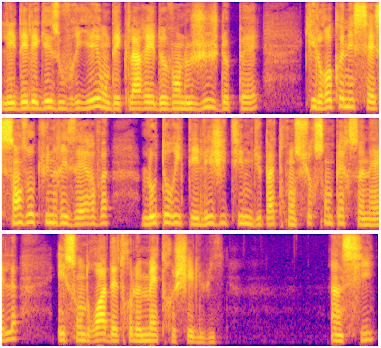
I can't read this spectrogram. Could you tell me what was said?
Les délégués ouvriers ont déclaré devant le juge de paix qu'ils reconnaissaient sans aucune réserve l'autorité légitime du patron sur son personnel et son droit d'être le maître chez lui. Ainsi,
